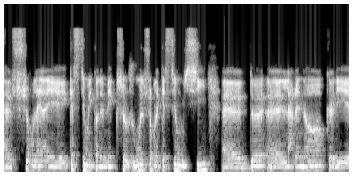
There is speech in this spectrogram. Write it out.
euh, sur les questions économiques, se jouer sur la question aussi euh, de euh, l'aréna que les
